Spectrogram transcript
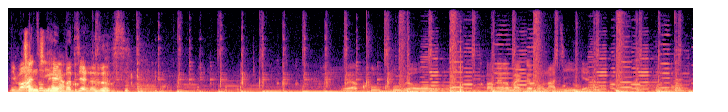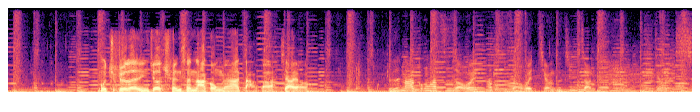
你们按住撑几秒 tab 键了是不是？我要哭哭喽！把那个麦克风拿近一点。我觉得你就全程拿弓跟他打吧，加油！可是拿弓他迟早会，他迟早会强制进战。这样子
